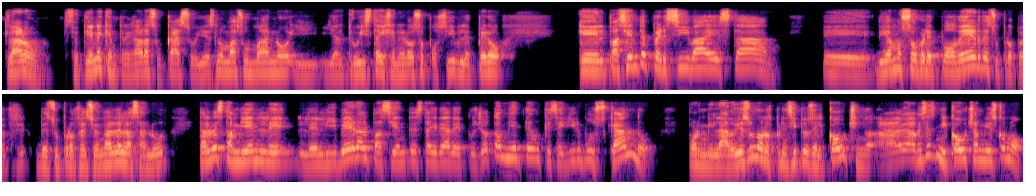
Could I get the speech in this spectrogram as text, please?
claro, se tiene que entregar a su caso y es lo más humano y altruista y generoso posible, pero que el paciente perciba esta eh, digamos, sobrepoder de su, de su profesional de la salud, tal vez también le, le libera al paciente esta idea de, pues yo también tengo que seguir buscando por mi lado. Y es uno de los principios del coaching. A, veces mi coach a mí es como,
